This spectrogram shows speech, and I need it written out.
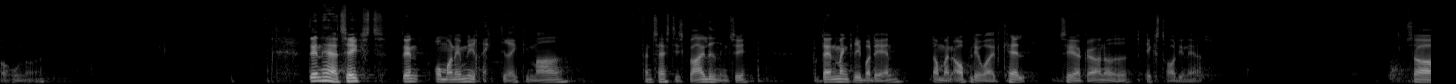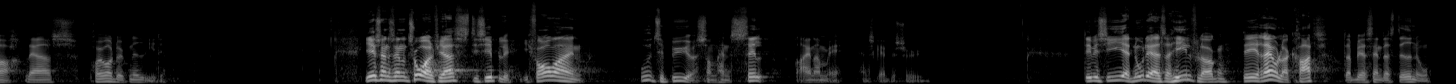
århundrede. Den her tekst, den rummer nemlig rigtig, rigtig meget fantastisk vejledning til, hvordan man griber det an, når man oplever et kald til at gøre noget ekstraordinært. Så lad os prøve at dykke ned i det. Jesus sender 72 disciple i forvejen ud til byer, som han selv regner med, han skal besøge. Det vil sige, at nu er det altså hele flokken. Det er revl og krat, der bliver sendt afsted nu.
